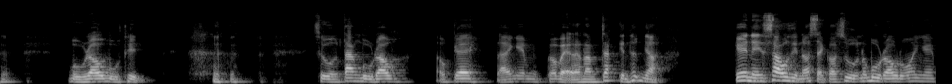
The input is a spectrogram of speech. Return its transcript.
bù râu bù thịt. Xu hướng tăng bù râu ok, đấy, anh em có vẻ là nắm chắc kiến thức nhỉ? Cái nến sau thì nó sẽ có xu hướng nó bù râu đúng không anh em?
